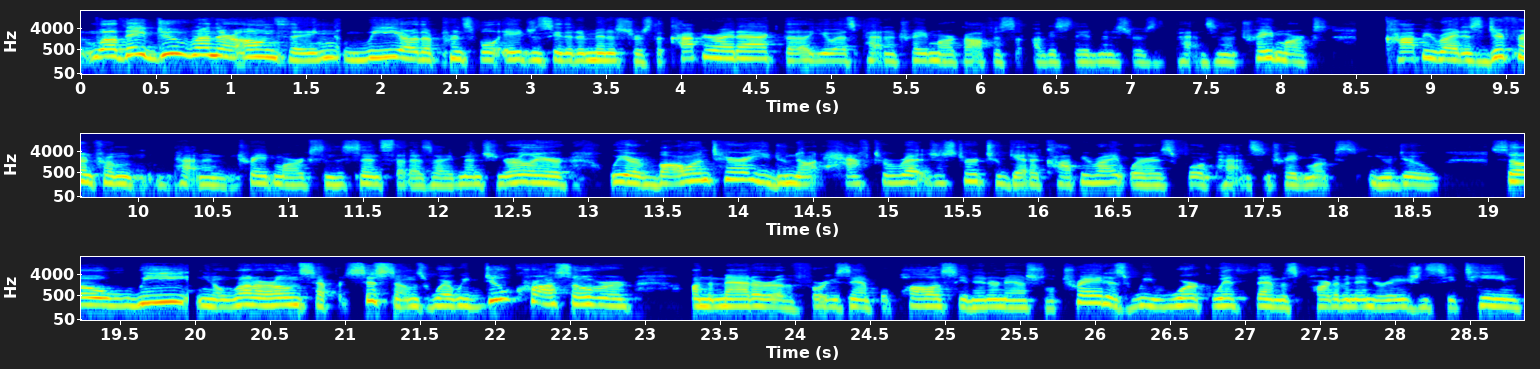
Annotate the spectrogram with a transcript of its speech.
Well, they do run their own thing. We are the principal agency that administers the Copyright Act. The U.S. Patent and Trademark Office obviously administers the patents and the trademarks. Copyright is different from patent and trademarks in the sense that, as I mentioned earlier, we are voluntary. You do not have to register to get a copyright, whereas for patents and trademarks, you do. So we, you know, run our own separate systems where we do cross over on the matter of, for example, policy and international trade as we work with them as part of an interagency team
